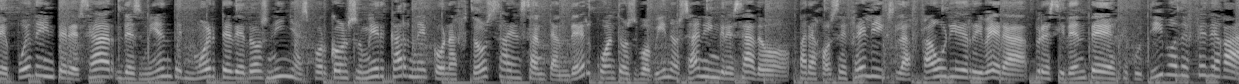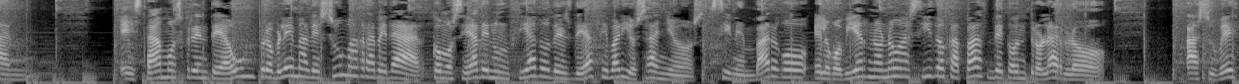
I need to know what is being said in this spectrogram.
Te puede interesar, desmienten muerte de dos niñas por consumir carne con aftosa en Santander ¿Cuántos bovinos han ingresado? Para José Félix Lafauri Rivera, presidente ejecutivo de Fedegan. Estamos frente a un problema de suma gravedad, como se ha denunciado desde hace varios años, sin embargo, el gobierno no ha sido capaz de controlarlo. A su vez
